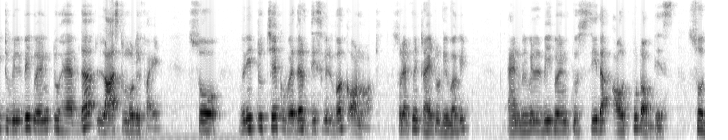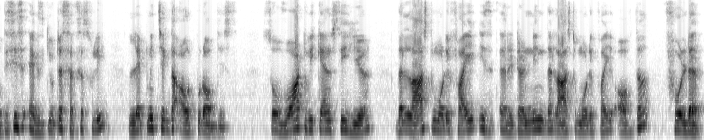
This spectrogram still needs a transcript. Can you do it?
it will be going to have the last modified. So we need to check whether this will work or not. So let me try to debug it. And we will be going to see the output of this. So this is executed successfully. Let me check the output of this. So what we can see here the last modify is returning the last modify of the folder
